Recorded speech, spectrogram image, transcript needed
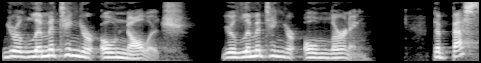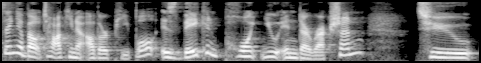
you're limiting your own knowledge. You're limiting your own learning. The best thing about talking to other people is they can point you in direction to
